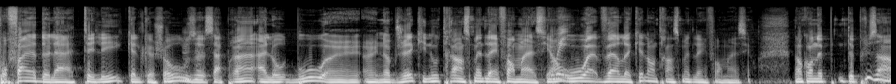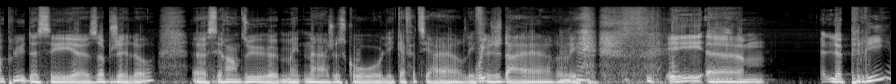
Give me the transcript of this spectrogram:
pour faire de la télé quelque chose, Mhm. ça prend à l'autre bout un, un objet qui nous transmet de l'information Oui. ou à- vers lequel on transmet de l'information. Donc, on a de plus en plus de ces euh, objets-là. Euh, c'est rendu euh, maintenant jusqu'aux les cafetières, les Oui. frigidaires. Mhm. les- Et euh, le prix,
